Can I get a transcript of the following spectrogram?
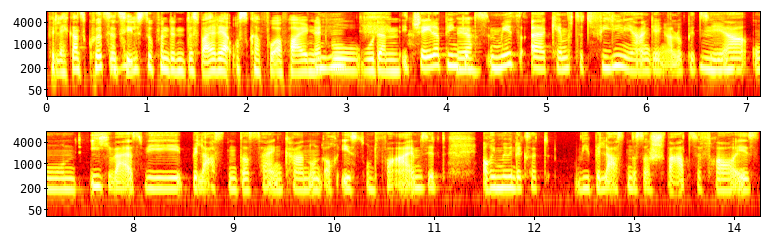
Vielleicht ganz kurz mhm. erzählst du von den, das war ja der Oscar-Vorfall, mhm. wo, wo dann. Jada Pinkett ja. Smith äh, kämpft seit vielen Jahren gegen Alopecia mhm. und ich weiß, wie belastend das sein kann und auch ist. Und vor allem, sie hat auch immer wieder gesagt, wie belastend das als schwarze Frau ist,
